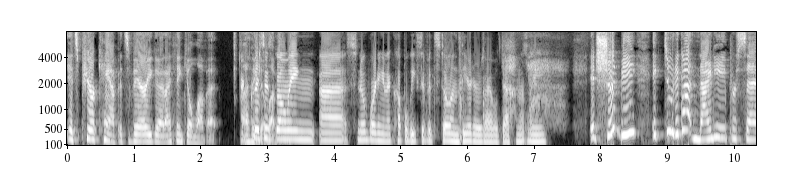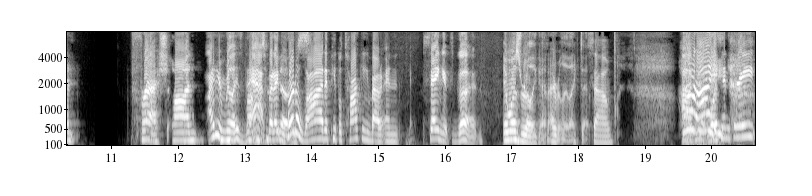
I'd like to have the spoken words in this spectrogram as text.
It's pure camp. It's very good. I think you'll love it. I Chris is going uh, snowboarding in a couple weeks. If it's still in theaters, I will definitely. It should be. It, dude, it got 98% fresh on. I didn't realize that, but I've heard a lot of people talking about it and saying it's good. It was really good. I really liked it. So All Um, right. What wasn't great?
